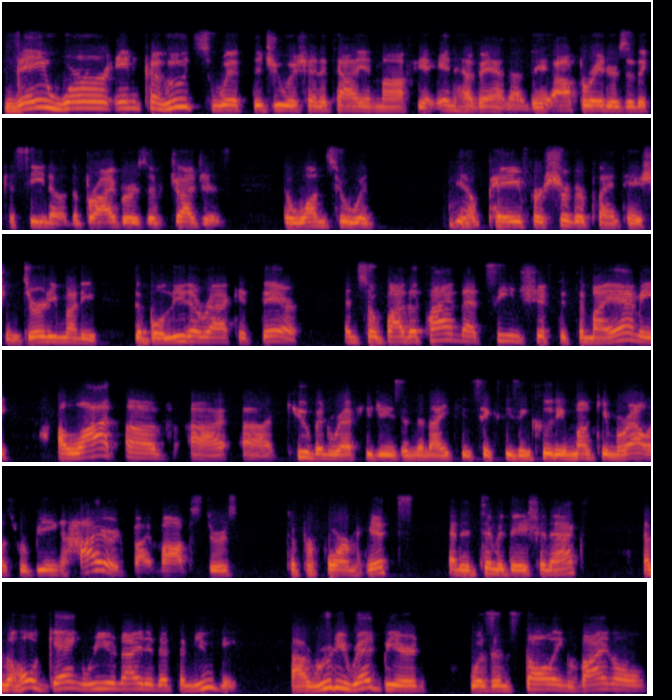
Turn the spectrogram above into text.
they were in cahoots with the Jewish and Italian mafia in Havana, the operators of the casino, the bribers of judges, the ones who would, you know, pay for sugar plantation, dirty money, the Bolita racket there. And so by the time that scene shifted to Miami, a lot of uh, uh, Cuban refugees in the 1960s, including Monkey Morales, were being hired by mobsters to perform hits and intimidation acts. And the whole gang reunited at the mutiny. Uh, Rudy Redbeard was installing vinyl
